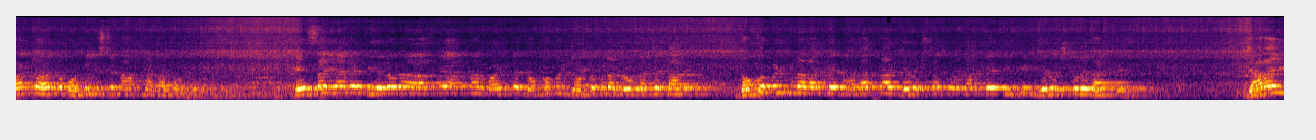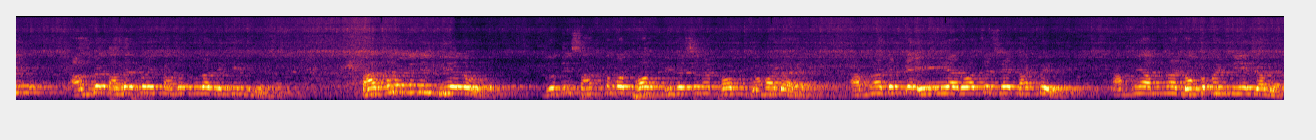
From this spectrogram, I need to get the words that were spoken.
থাকলে হয়তো ভোটার লিস্টে নাম কাটা পড়বে। এসআইআরে বিএলওরা আসবে, আপনার বাড়িতে ডকুমেন্ট যতগুলো লোক আছে তার ডকুমেন্টগুলো রাখবেন, আধার কার্ড জেরক্সটা করে রাখবেন রিপিট জেরক্স করে রাখবেন। যারাই আসবে তাদেরকে ওই কাগজগুলো দেখিয়ে দিবেন তারপরে যদি বিএলও, যদি সাত নম্বর ফর্ম, বিবেচনার ফর্ম জমা দেয়, আপনাদেরকে এই আর আছে, সে ডাকবে, আপনি আপনার ডকুমেন্ট নিয়ে যাবেন।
